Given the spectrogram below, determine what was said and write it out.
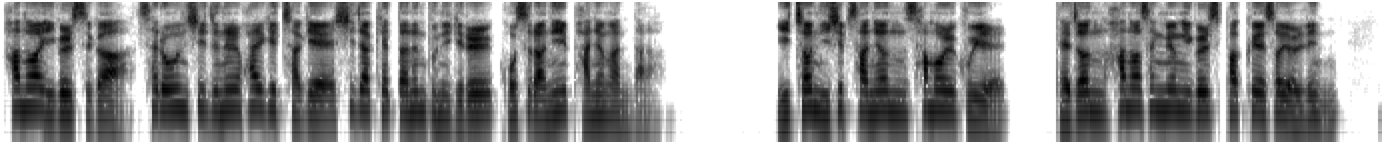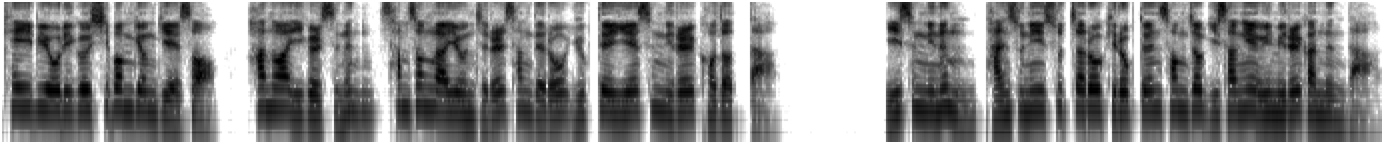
한화 이글스가 새로운 시즌을 활기차게 시작했다는 분위기를 고스란히 반영한다. 2024년 3월 9일 대전 한화생명 이글스파크에서 열린 KBO 리그 시범 경기에서 한화 이글스는 삼성 라이온즈를 상대로 6대2의 승리를 거뒀다. 이 승리는 단순히 숫자로 기록된 성적 이상의 의미를 갖는다.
